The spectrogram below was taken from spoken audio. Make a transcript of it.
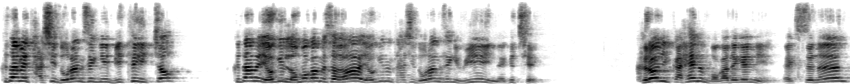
그 다음에 다시 노란색이 밑에 있죠? 그 다음에 여기를 넘어가면서 아 여기는 다시 노란색이 위에 있네 그치? 그러니까 해는 뭐가 되겠니? x는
